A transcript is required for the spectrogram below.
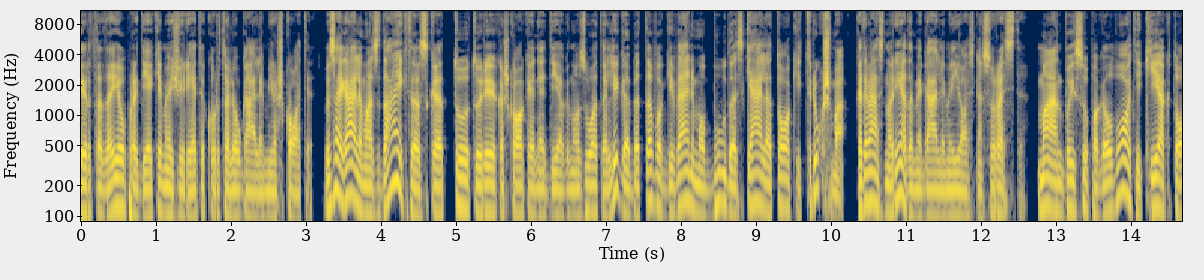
ir tada jau pradėkime žiūrėti, kur toliau galim ieškoti. Visai galimas daiktas, kad tu turi kažkokią nediagnozuotą lygą, bet tavo gyvenimo būdas kelia tokį triukšmą, kad mes norėdami galime jos nesurasti. Man baisu pagalvoti, kiek to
